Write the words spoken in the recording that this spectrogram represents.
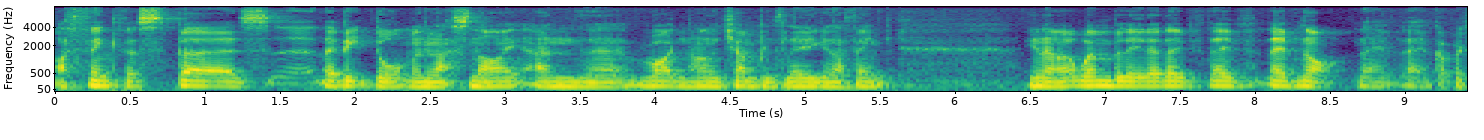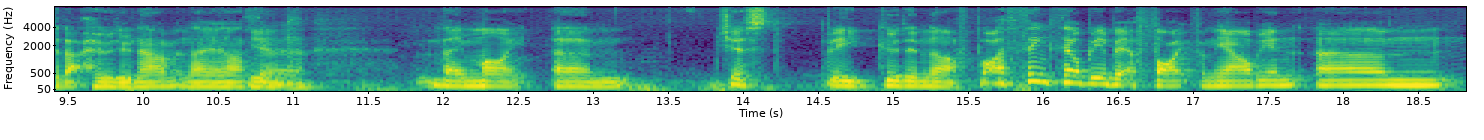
I think that Spurs uh, they beat Dortmund last night and riding on the Champions League, and I think you know at Wembley they've they've they've not they've, they've got rid of that hoodoo now, haven't they? And I think. Yeah they might um, just be good enough. But I think there'll be a bit of fight from the Albion. Um,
